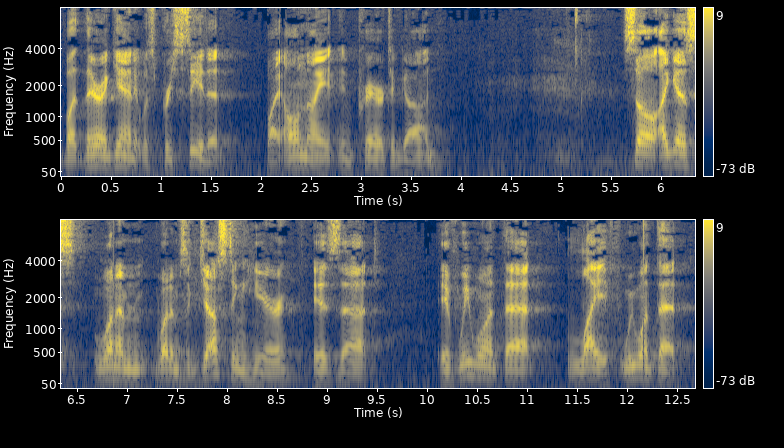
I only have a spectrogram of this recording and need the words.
but there again, it was preceded by all night in prayer to God. So I guess what I'm what I'm suggesting here is that if we want that life, we want that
